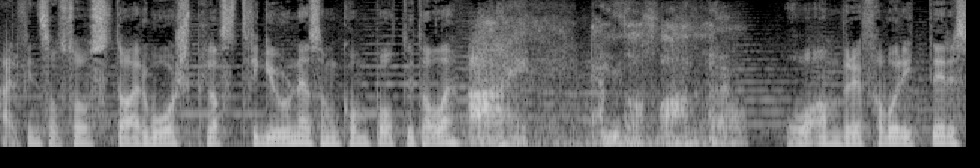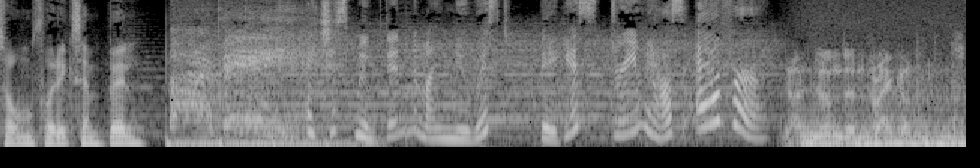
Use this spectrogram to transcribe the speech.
Her fins også Star Wars-plastfigurene som kom på 80-tallet. Og andre favoritter som for eksempel I just moved into my newest, biggest dreamhouse ever. Dungeons and Dragons.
